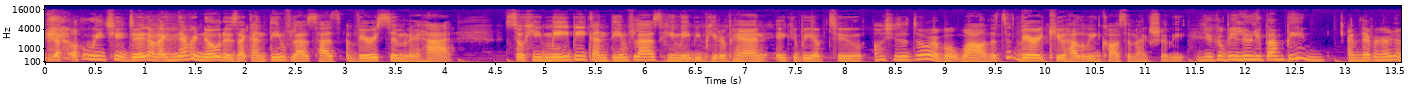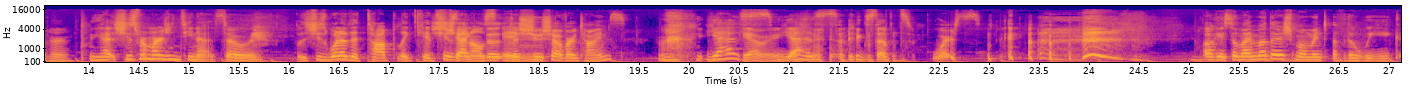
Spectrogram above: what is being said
which, which he did. And I'm like, never noticed that Cantinflas has a very similar hat. So he may be Cantinflas, he may be Peter Pan. It could be up to. Oh, she's adorable! Wow, that's a very cute Halloween costume. Actually, You could be Luli Pampin. I've never heard of her. Yeah, she's from Argentina, so she's one of the top like kids She's channels. like the, the in, Xuxa of our times. Yes. Yeah, right? Yes, except worse. Okay, so my motherish moment of the week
